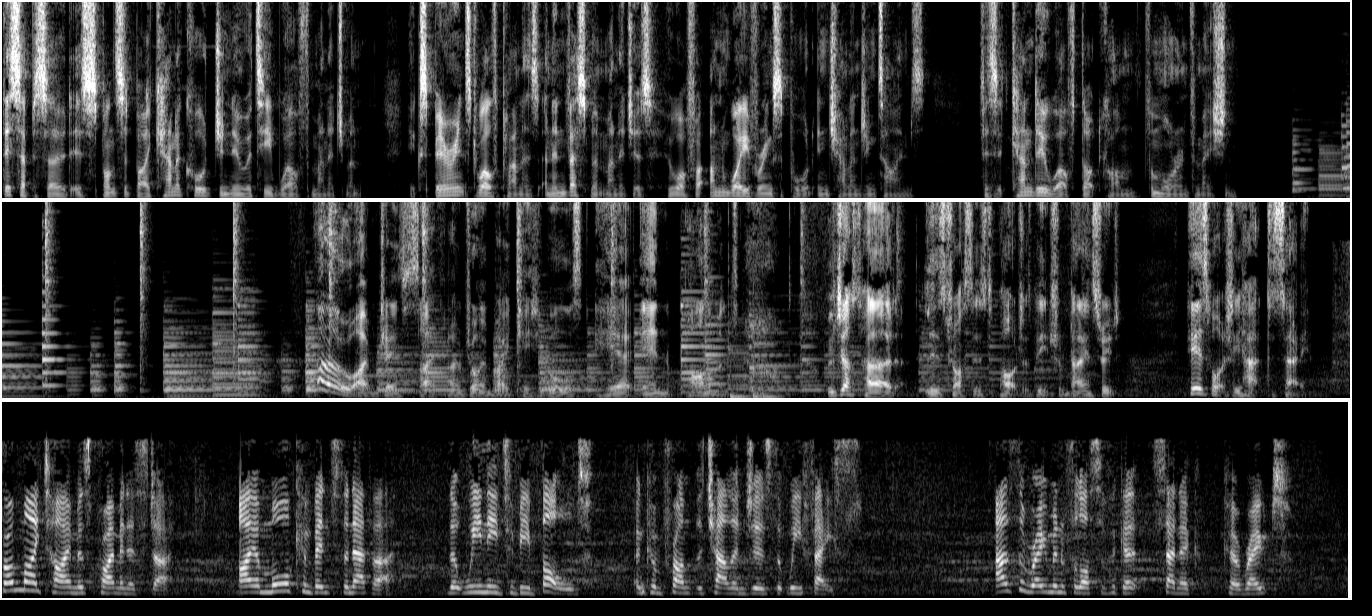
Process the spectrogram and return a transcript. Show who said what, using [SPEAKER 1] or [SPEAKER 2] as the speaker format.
[SPEAKER 1] This episode is sponsored by Canaccord Genuity Wealth Management, experienced wealth planners and investment managers who offer unwavering support in challenging times. Visit candowealth.com for more information.
[SPEAKER 2] Hello, I'm James Forsyth and I'm joined by Katie Balls here in Parliament. We've just heard Liz Truss's departure speech from Downing Street. Here's what she had to say.
[SPEAKER 3] From my time as Prime Minister, I am more convinced than ever that we need to be bold and confront the challenges that we face. As the Roman philosopher Seneca wrote,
